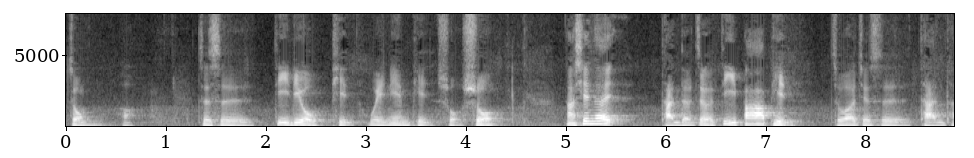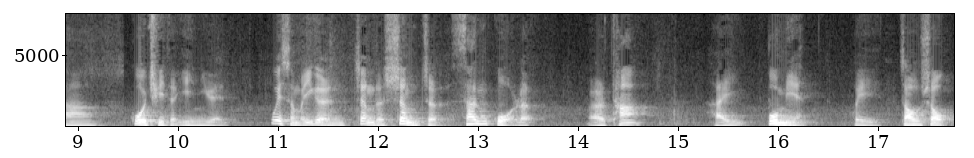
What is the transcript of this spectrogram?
终。啊，这是第六品为念品所说。那现在谈的这个第八品，主要就是谈他过去的因缘。为什么一个人证了圣者三果了，而他还不免会遭受？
